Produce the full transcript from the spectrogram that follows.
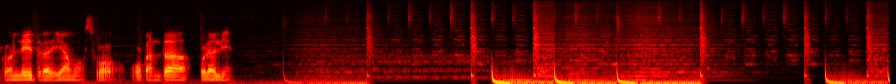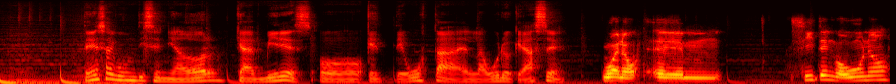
con letra, digamos, o, o cantada por alguien. ¿Tenés algún diseñador que admires o que te gusta el laburo que hace? Bueno, em, sí tengo uno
